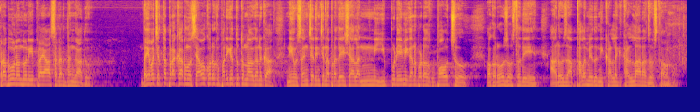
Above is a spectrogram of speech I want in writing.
ప్రభువునందు నీ ప్రయాస వ్యర్థం కాదు. దైవ చిత్త ప్రకారం నువ్వు సేవ కొరకు పరిగెత్తుతున్నావు కనుక నీవు సంచరించిన ప్రదేశాలన్నీ ఇప్పుడేమీ కనపడకపోవచ్చు. ఒక రోజు వస్తుంది ఆ రోజు ఆ ఫలం మీద నీ కళ్ళకి కళ్ళారా చూస్తావు నువ్వు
